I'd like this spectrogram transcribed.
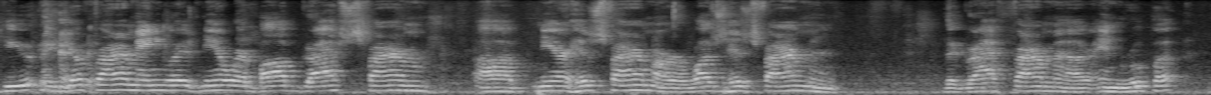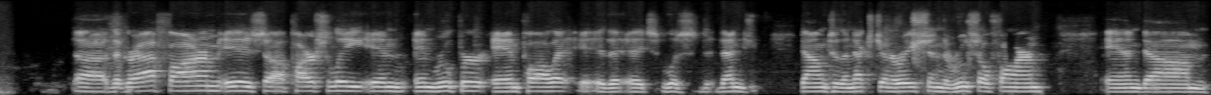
do you, is your farm anywhere near where Bob Graff's farm, uh, near his farm or was his farm and the Graff farm, uh, in Rupert? Uh, the Graff Farm is uh, partially in, in Rupert and Pawlet. It, it was then down to the next generation, the Russo Farm. And um,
